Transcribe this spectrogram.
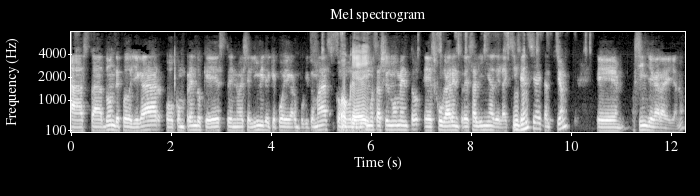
hasta dónde puedo llegar o comprendo que este no es el límite y que puedo llegar un poquito más. Como Ok. lo dijimos hace un momento, es jugar entre esa línea de la exigencia y la lesión eh, sin llegar a ella, ¿no?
